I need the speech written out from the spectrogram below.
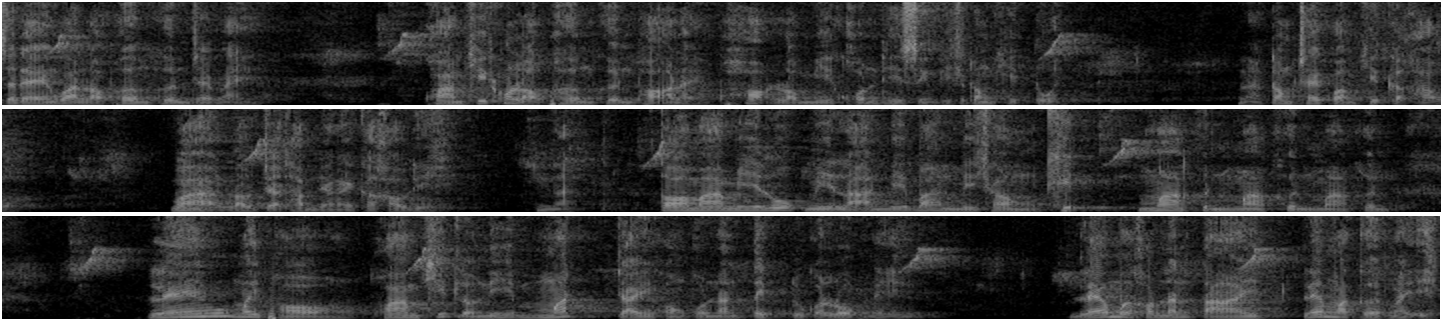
แสดงว่าเราเพิ่มขึ้นใช่ไหม ความคิดของเราเพิ่มขึ้น เพราะอะไร เพราะเรามีคนที่สิ่งที่จะต้องคิดด้วยนะต้องใช้ความคิดกับเขา ว่าเราจะทำยังไงกับเขาดีนะต่อมามีลูกมีหลานมีบ้านมีช่องคิดมากขึ้นมากขึ้นมากขึ้น แล้วไม่พอความคิดเหล่านี้มัดใจของคนนั้นติดอยู่กับโลกนี้ แล้วเมื่อคนนั้นตายแล้วมาเกิดใหม่อีก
